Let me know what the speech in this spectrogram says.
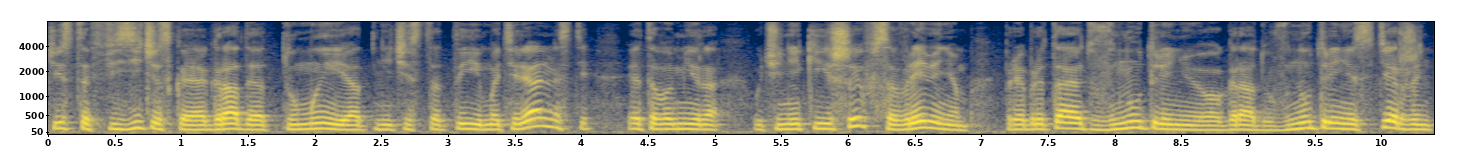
чисто физической ограды от тумы и от нечистоты и материальности этого мира, ученики Ишив со временем приобретают внутреннюю ограду, внутренний стержень,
